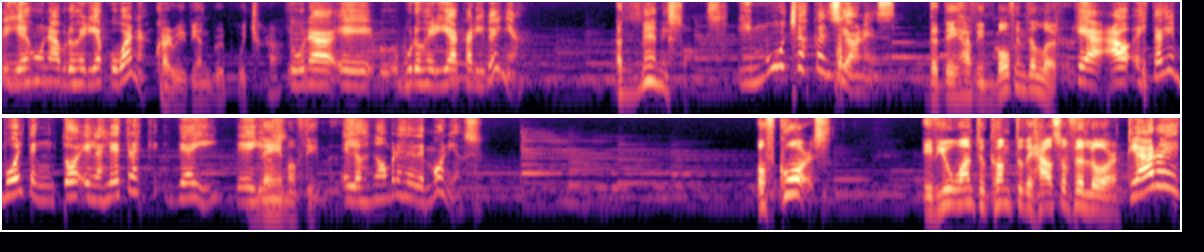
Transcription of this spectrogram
y es una brujería cubana, Caribbean bru- witchcraft, una eh, brujería caribeña. And many songs y muchas canciones that they have involved in the letters. que a- a- están envueltas en, to- en las letras que- de ahí, de Name ellos, of demons. en los nombres de demonios. Of course, if you want to come to the house of the Lord Claro es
